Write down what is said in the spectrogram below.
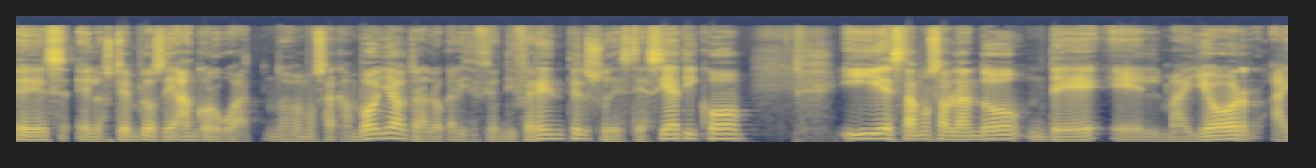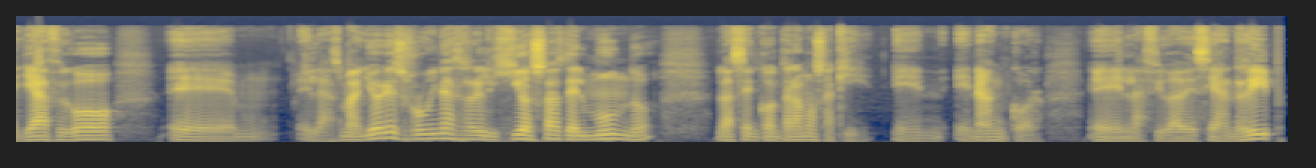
es en los templos de Angkor Wat. Nos vamos a Camboya, otra localización diferente, el sudeste asiático, y estamos hablando del el mayor hallazgo, eh, las mayores ruinas religiosas del mundo las encontramos aquí, en, en Angkor, en la ciudad de Siem Reap,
